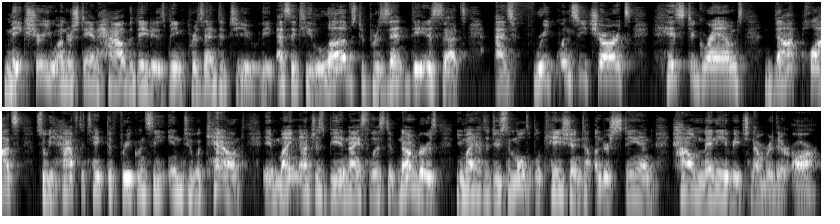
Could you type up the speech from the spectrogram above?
make sure you understand how the data is being presented to you The SAT loves to present data sets as frequency charts, histograms, dot plots, so we have to take the frequency into account. It might not just be a nice list of numbers, you might have to do some multiplication to understand how many of each number there are.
